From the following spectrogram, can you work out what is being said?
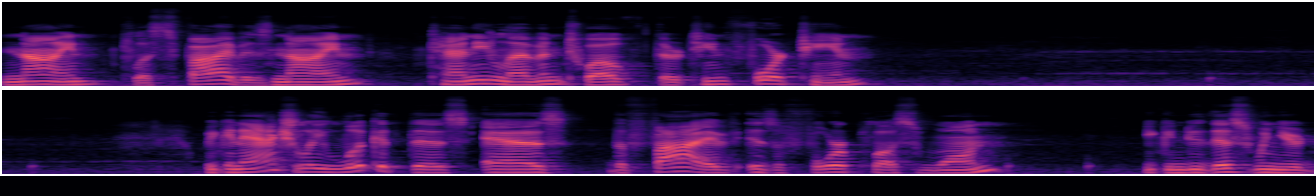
9 plus 5 is 9, 10, 11, 12, 13, 14. We can actually look at this as the 5 is a 4 plus 1. You can do this when you're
